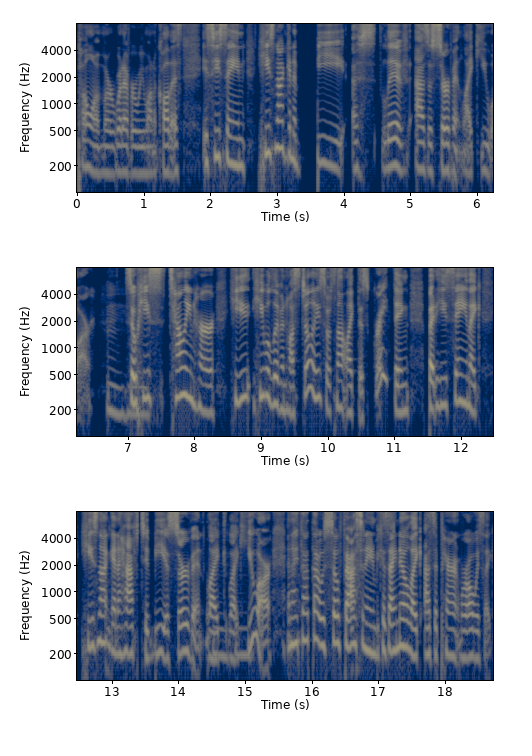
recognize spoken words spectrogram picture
poem or whatever we want to call this is he's saying he's not going to be a live as a servant like you are. So Mhm. he's telling her he he will live in hostility, so it's not like this great thing, but he's saying like he's not going to have to be a servant like like Mhm. you are. And I thought that was so fascinating because I know like as a parent we're always like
